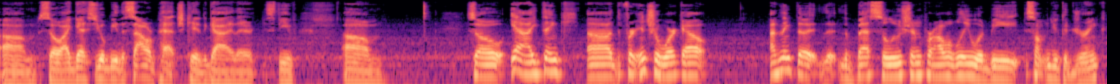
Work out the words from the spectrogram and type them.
Um, so I guess you'll be the Sour Patch Kid guy there, Steve. Um, so yeah, I think uh, for intra workout, I think the, the, the best solution probably would be something you could drink,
